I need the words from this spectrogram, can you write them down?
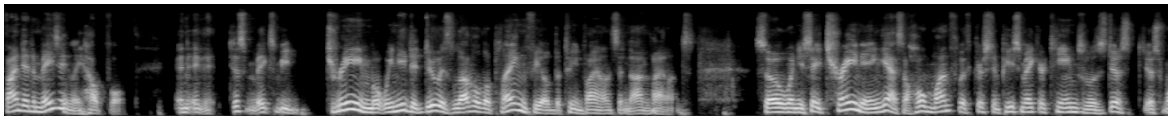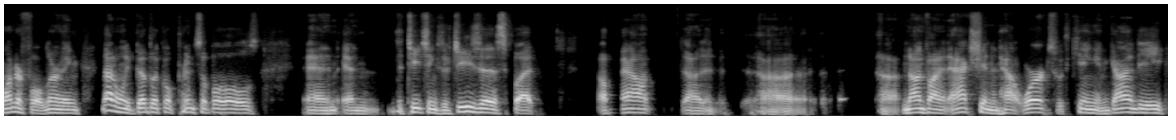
find it amazingly helpful. And it just makes me dream what we need to do is level the playing field between violence and nonviolence. So when you say training, yes, a whole month with Christian peacemaker teams was just just wonderful, learning not only biblical principles and and the teachings of Jesus, but about uh, uh, uh, nonviolent action and how it works with King and Gandhi.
